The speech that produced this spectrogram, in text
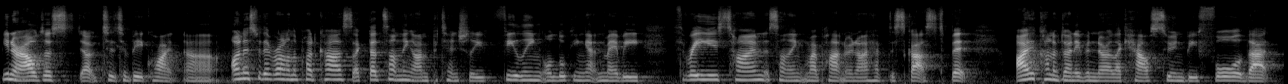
you know, I'll just uh, to, to be quite uh, honest with everyone on the podcast, like that's something I'm potentially feeling or looking at in maybe three years' time. That's something my partner and I have discussed, but I kind of don't even know like how soon before that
